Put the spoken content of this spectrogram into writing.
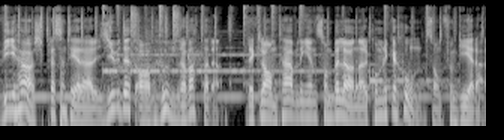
Vi hörs presenterar ljudet av 100-wattaren, reklamtävlingen som belönar kommunikation som fungerar.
